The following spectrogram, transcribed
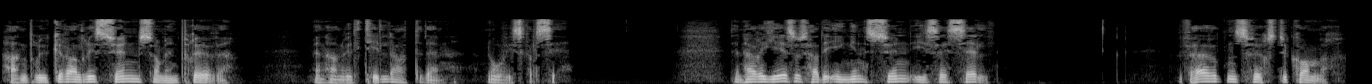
Han bruker aldri synd som en prøve men han vil tillate den, noe vi skal se. Den Herre Jesus hadde ingen synd i seg selv. Verdens første kommer,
